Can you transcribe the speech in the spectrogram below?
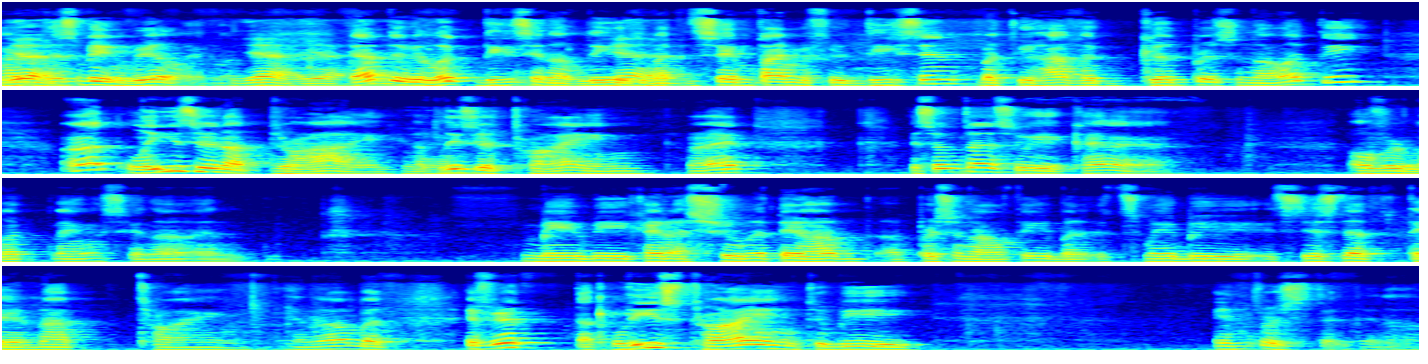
I'm yeah, just being real. You know? yeah, yeah. You have to be look decent at least, Yeah. but at the same time, if you're decent but you have a good personality, at least you're not dry. At least you're trying, right? And sometimes we kind of overlook things, you know, and maybe kind of assume that they have a personality, but it's maybe it's just that they're not trying, you know. But if you're at least trying to be interested, you know,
